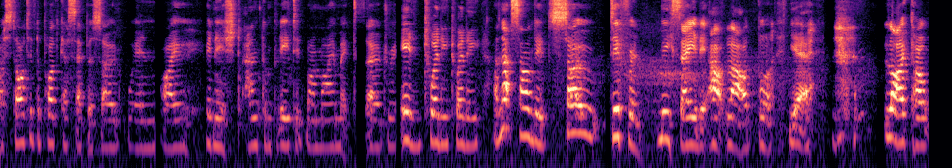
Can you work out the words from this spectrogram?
I started the podcast episode when I finished and completed my myomectomy surgery in 2020, and that sounded so different me saying it out loud, but yeah. like I'll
